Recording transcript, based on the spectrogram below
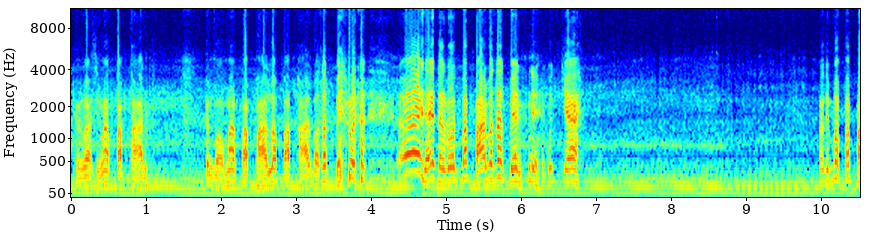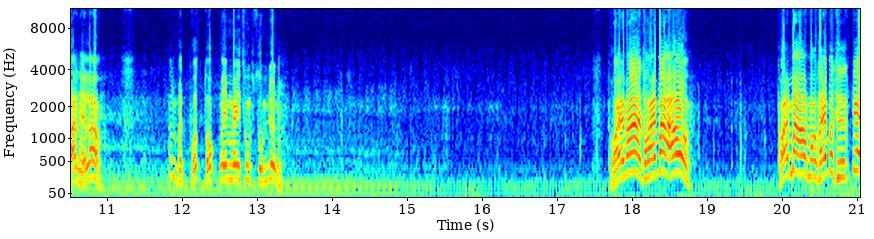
เพิ่นว่าสิมาปรับผ่านเพิ่นบอกมาปรับผ่านแล้วปรับผ่านบ่ทันเป็นเอ้ยไหนตำรวจปรับผ่านบ่ทันเป็นนี่กุญแจเราสิมาปรับผ่านให้เรามันเป็นฝนตกไม่ไม่ซุ่มๆอยู่นะถอยมาถอยมาเอาถอยมาเอามองไถมาถือเจ้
